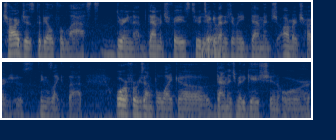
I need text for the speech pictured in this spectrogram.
charges to be able to last during that damage phase to take advantage of any damage armor charges, things like that. Or for example, like uh, damage mitigation or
